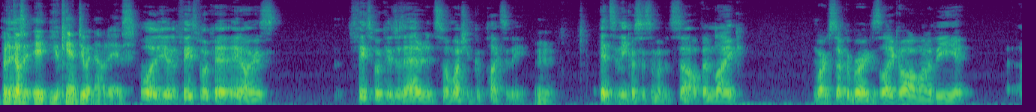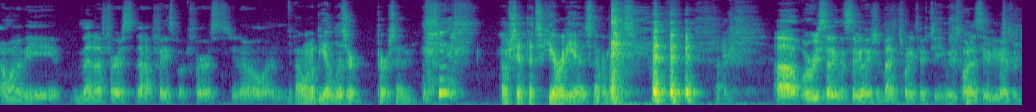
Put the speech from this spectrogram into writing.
But it doesn't. It, you can't do it nowadays. Well, yeah, Facebook, uh, you know, Facebook has just added so much in complexity. Mhm. It's an ecosystem of itself, and like Mark Zuckerberg is like, oh, I want to be, I want to be Meta first, not Facebook first, you know, and. I want to be a lizard person. Oh shit! That's he already is. Never mind. resetting the simulation back to 2015. We just wanted to see what you guys would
